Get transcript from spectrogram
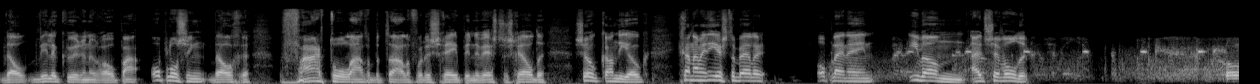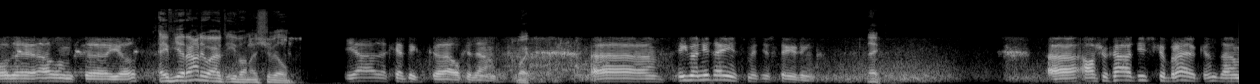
wel willekeur in Europa. Oplossing, Belgen, vaartol laten betalen voor de schepen in de Westerschelde. Zo kan die ook. Ik ga naar mijn eerste beller op lijn 1. Iwan uit Zeewolde. Goedenavond, uh, Joost. Even je radio uit, Iwan, als je wil. Ja, dat heb ik uh, al gedaan. Mooi. Uh, ik ben niet eens met je stelling. Nee. Als je gaat iets gebruiken, dan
